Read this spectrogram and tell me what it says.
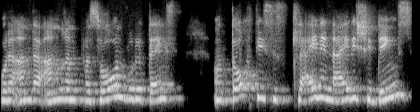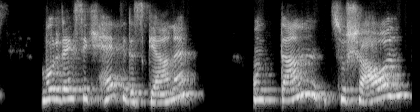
oder an der anderen Person, wo du denkst, und doch dieses kleine neidische Dings, wo du denkst, ich hätte das gerne. Und dann zu schauen,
